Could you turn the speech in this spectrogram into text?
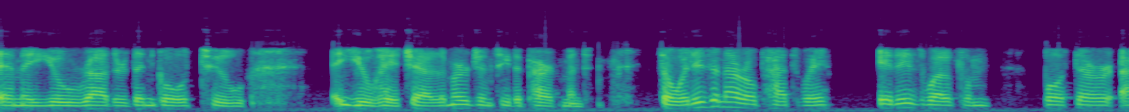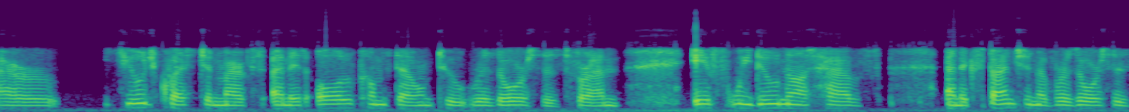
MAU rather than go to a UHL emergency department. So it is a narrow pathway. It is welcome, but there are huge question marks, and it all comes down to resources, Fran. If we do not have an expansion of resources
